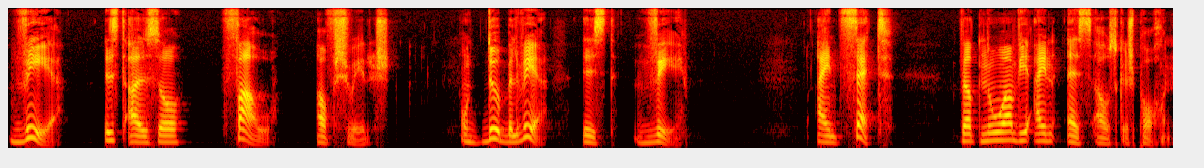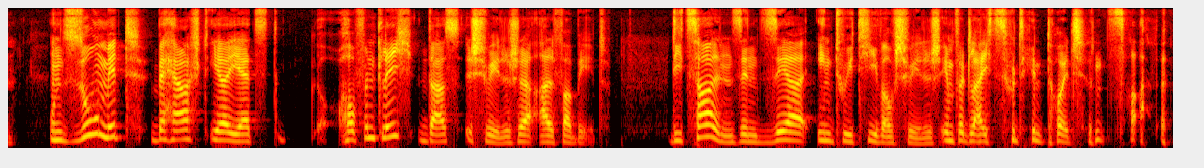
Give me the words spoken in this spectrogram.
W ist also V auf Schwedisch. Und W ist W. Ein Z wird nur wie ein S ausgesprochen. Und somit beherrscht ihr jetzt hoffentlich das schwedische Alphabet. Die Zahlen sind sehr intuitiv auf Schwedisch im Vergleich zu den deutschen Zahlen.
